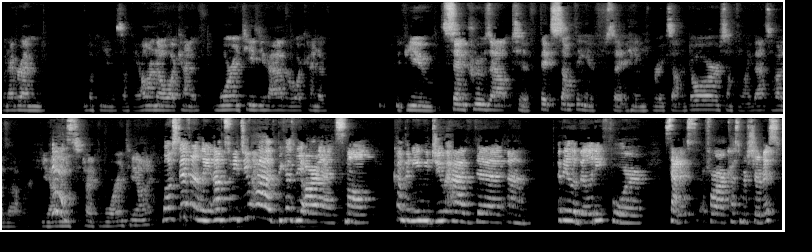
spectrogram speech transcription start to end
whenever I'm looking into something. I want to know what kind of warranties you have, or what kind of if you send crews out to fix something. If say a hinge breaks on a door or something like that. So how does that work? Do you have any type of warranty on it? Most definitely. Um, so we do have because we are a small company, we do have the um, availability for status for our customer service.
